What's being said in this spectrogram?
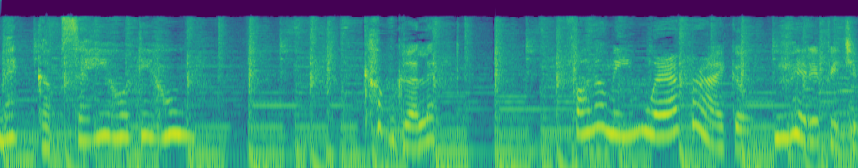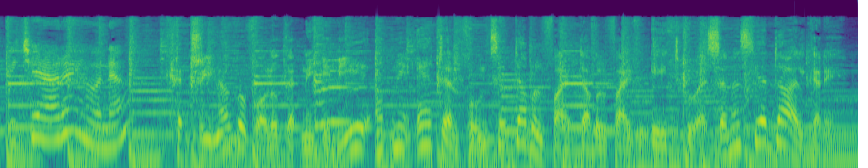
मैं कब सही होती हूँ? कब गलत? Follow me wherever I go. मेरे पीछे पीछे आ रहे हो ना? कटरीना को फॉलो करने के लिए अपने एयरटेल फ़ोन से double five double five eight को एस या डायल करें।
